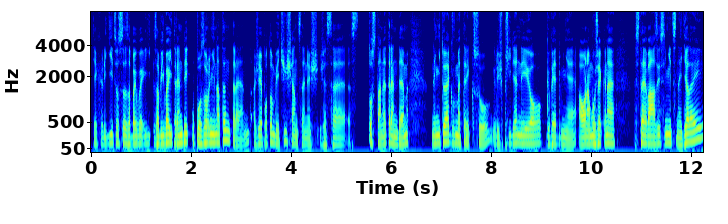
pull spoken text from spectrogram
těch lidí, co se zabývají, zabývají trendy, upozorní na ten trend a že je potom větší šance, než že se to stane trendem. Není to jak v Matrixu, když přijde Neo k vědmě a ona mu řekne, z té vázy si nic nedělej,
